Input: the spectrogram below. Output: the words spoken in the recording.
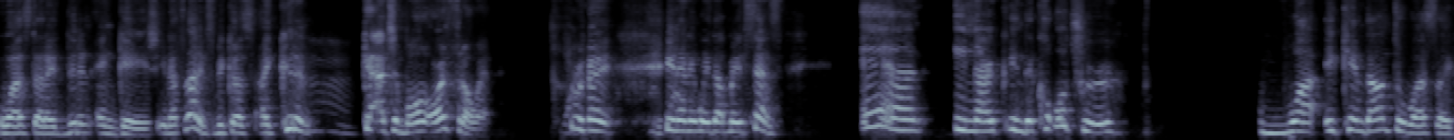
was that I didn't engage in athletics because I couldn't mm. catch a ball or throw it, yeah. right? In any way that made sense. And in our in the culture, what it came down to was like,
